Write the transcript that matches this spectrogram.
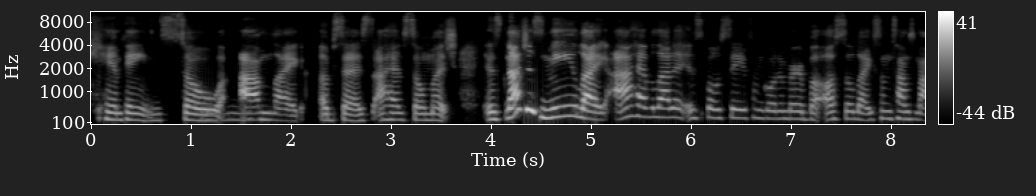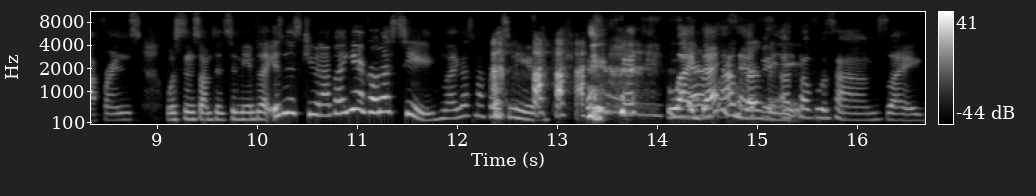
campaigns. So mm-hmm. I'm like obsessed. I have so much. It's not just me, like I have a lot of inspo saved from Golden Bird, but also like sometimes my friends will send something to me and be like, Isn't this cute? And I'm like, Yeah, girl, that's tea. Like that's my friend Tania. like yes, that has happened a couple of times. Like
